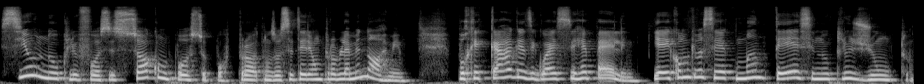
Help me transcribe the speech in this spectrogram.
Se o núcleo fosse só composto por prótons, você teria um problema enorme, porque cargas iguais se repelem. E aí, como que você manter esse núcleo junto?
